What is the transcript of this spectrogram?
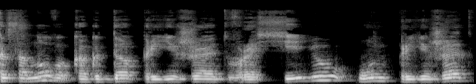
Казанова, когда приезжает в Россию, он приезжает,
